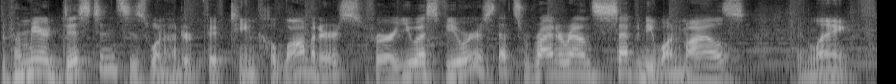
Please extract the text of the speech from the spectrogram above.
The premier distance is 115 kilometers. For our US viewers, that's right around 71 miles in length.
